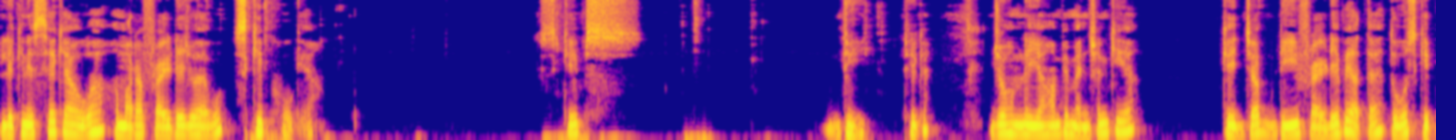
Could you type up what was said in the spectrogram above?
लेकिन इससे क्या हुआ? हमारा फ्राइडे जो है वो स्किप हो गया. स्किप्स डी ठीक है? जो हमने यहाँ पे मेंशन किया कि जब डी फ्राइडे पे आता है तो वो स्किप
